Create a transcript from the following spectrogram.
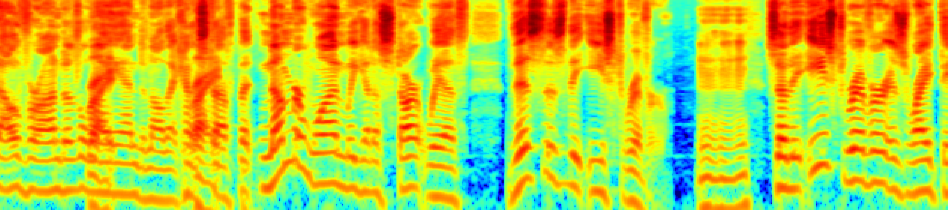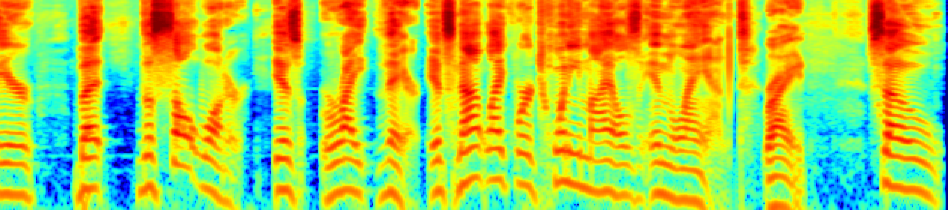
that- over onto the Right. land and all that kind of Right. stuff. But number one, we got to start with this is the East River. Mm-hmm. So the East River is right there, but the salt water is right there. It's not like we're 20 miles inland. right. So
